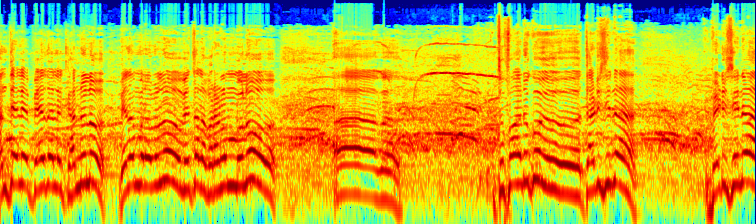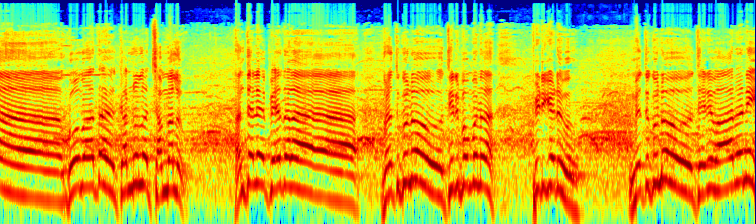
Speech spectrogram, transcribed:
అంతేలే పేదల కన్నులు వినమ్రములు వితల వ్రణములు తుఫానుకు తడిసిన బెడిసిన గోమాత కన్నుల చమ్మలు. అంతేలే పేదల బ్రతుకులు తిరుపమున పిడికెడు మెతుకులు తెలివారని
